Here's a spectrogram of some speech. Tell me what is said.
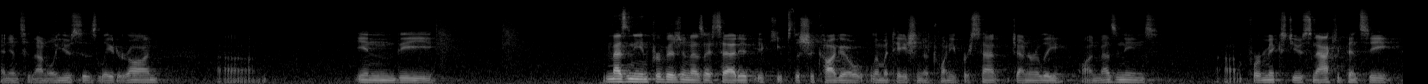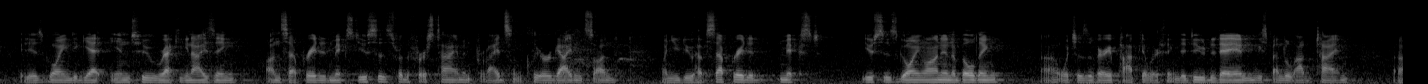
and incidental uses later on. Um, In the mezzanine provision, as I said, it, it keeps the Chicago limitation of 20% generally on mezzanines. Um, For mixed use and occupancy, it is going to get into recognizing unseparated mixed uses for the first time and provide some clearer guidance on when you do have separated mixed uses going on in a building, uh, which is a very popular thing to do today, and we spend a lot of time uh,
